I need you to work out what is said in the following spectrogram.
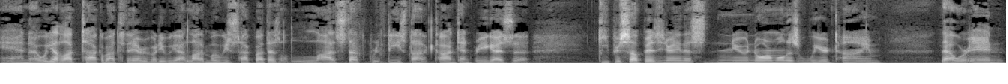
And uh, we got a lot to talk about today, everybody. We got a lot of movies to talk about. There's a lot of stuff released, a lot of content for you guys to keep yourself busy during this new normal, this weird time that we're in.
